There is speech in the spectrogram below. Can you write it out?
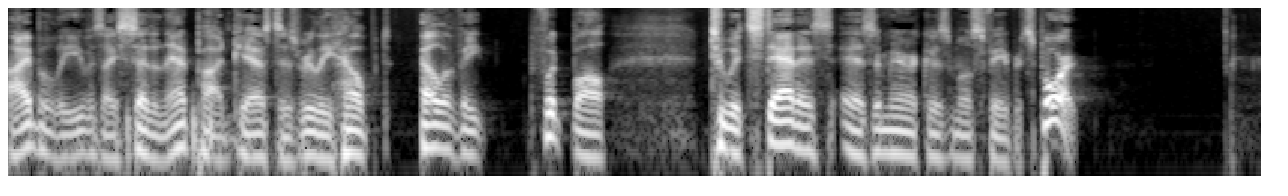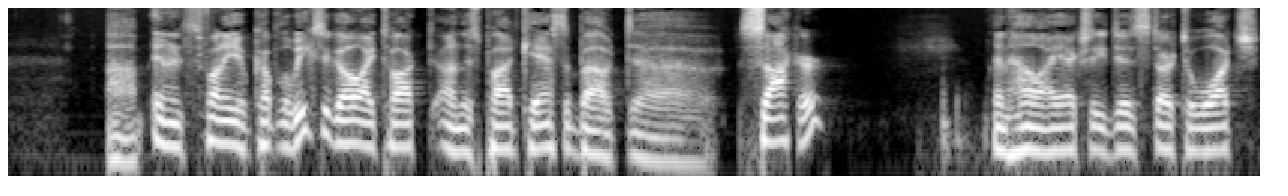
I believe, as I said in that podcast, has really helped elevate football to its status as America's most favorite sport. Um, and it's funny, a couple of weeks ago, I talked on this podcast about uh, soccer and how I actually did start to watch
